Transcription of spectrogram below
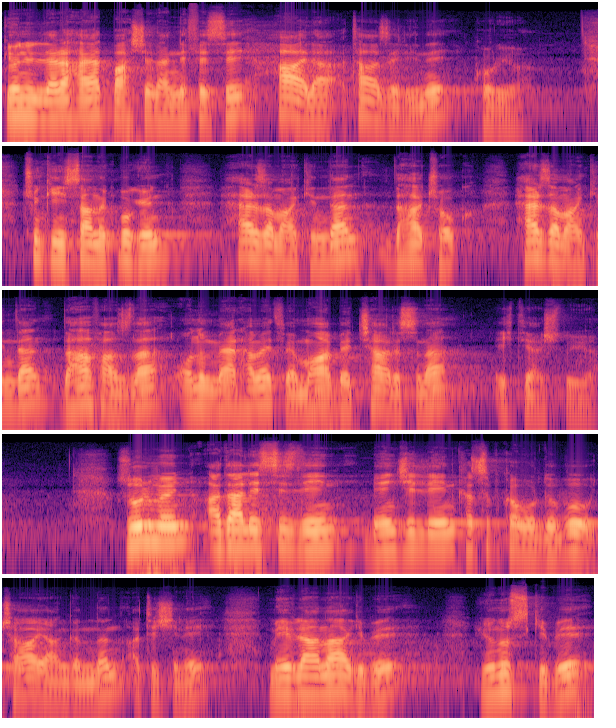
Gönüllere hayat bahşeden nefesi hala tazeliğini koruyor. Çünkü insanlık bugün her zamankinden daha çok, her zamankinden daha fazla onun merhamet ve muhabbet çağrısına ihtiyaç duyuyor. Zulmün, adaletsizliğin, bencilliğin kasıp kavurduğu bu çağ yangınının ateşini Mevlana gibi, Yunus gibi,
